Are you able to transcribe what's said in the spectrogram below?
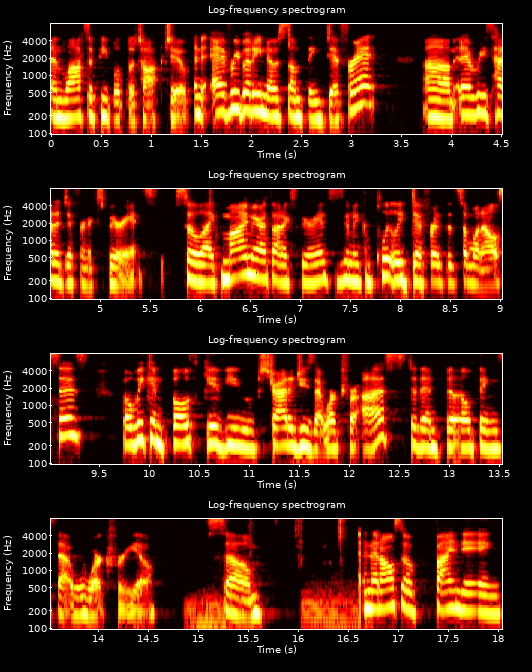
and lots of people to talk to. And everybody knows something different um, and everybody's had a different experience. So like my marathon experience is going to be completely different than someone else's but we can both give you strategies that worked for us to then build things that will work for you. So and then also finding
